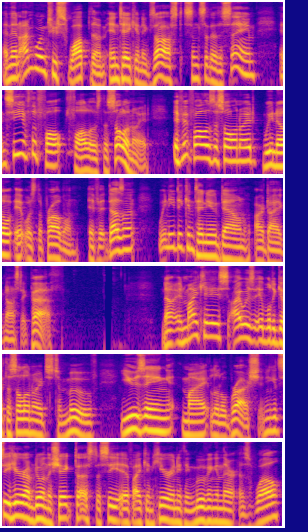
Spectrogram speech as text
And then I'm going to swap them, intake and exhaust, since they're the same, and see if the fault follows the solenoid. If it follows the solenoid, we know it was the problem. If it doesn't, we need to continue down our diagnostic path. Now, in my case, I was able to get the solenoids to move using my little brush. And you can see here I'm doing the shake test to see if I can hear anything moving in there as well.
